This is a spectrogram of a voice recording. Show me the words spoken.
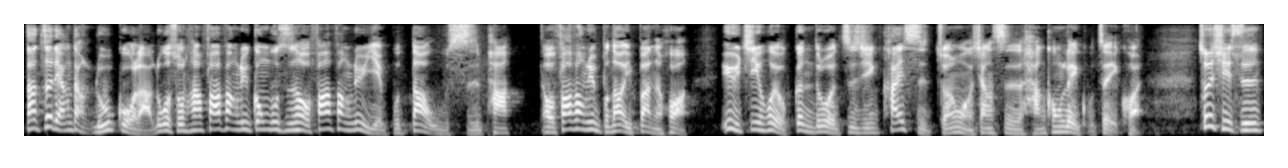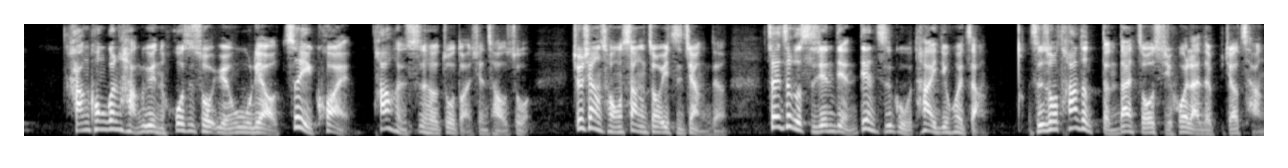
那这两档如果啦，如果说它发放率公布之后，发放率也不到五十趴哦，发放率不到一半的话，预计会有更多的资金开始转往像是航空类股这一块，所以其实航空跟航运或是说原物料这一块，它很适合做短线操作，就像从上周一直讲的，在这个时间点，电子股它一定会涨。只是说它的等待周期会来的比较长，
